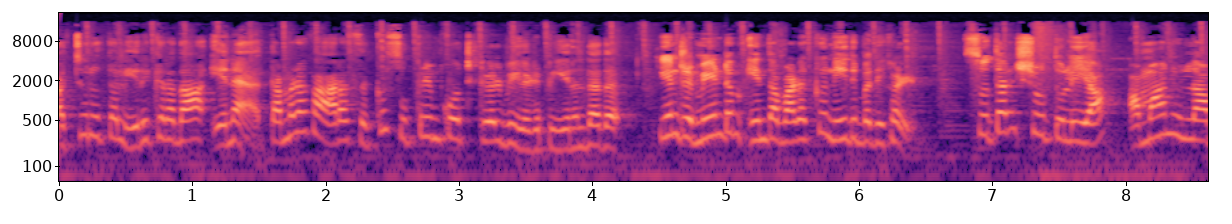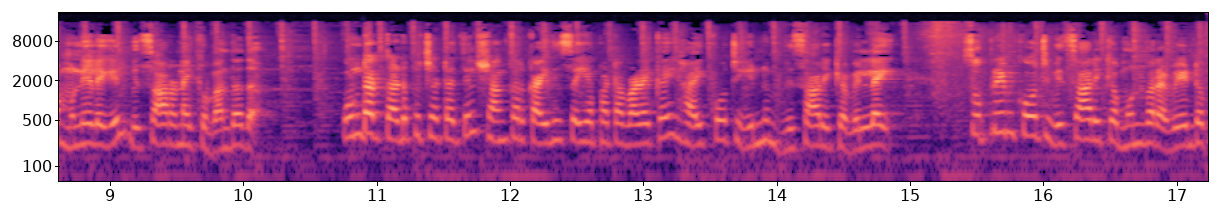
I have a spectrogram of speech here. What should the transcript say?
அச்சுறுத்தல் இருக்கிறதா என தமிழக அரசுக்கு சுப்ரீம் கோர்ட் கேள்வி எழுப்பியிருந்தது. இன்று மீண்டும் இந்த வழக்கு நீதிபதிகள் சுதன்ஷு துலியா அமானுல்லா முன்னிலையில் விசாரணைக்கு வந்தது. குண்டர் தடுப்புச் சட்டத்தில் சங்கர் கைது செய்யப்பட்ட வழக்கை ஹைகோர்ட் இன்னும் விசாரிக்கவில்லை. சுப்ரீம் கோர்ட் விசாரிக்க முன்வர வேண்டும்.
